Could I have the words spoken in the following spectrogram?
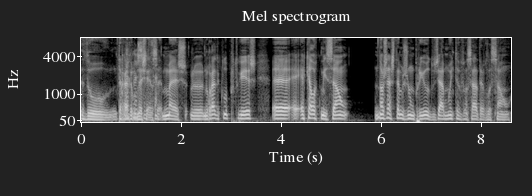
do, da Rádio Renascença. Mas eh, no Rádio Clube Português, uh, aquela comissão, nós já estamos num período já muito avançado em relação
